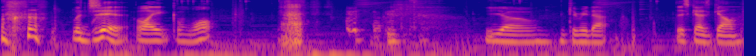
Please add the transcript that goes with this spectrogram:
Legit, like, what? Yo, give me that. This guy's gone.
